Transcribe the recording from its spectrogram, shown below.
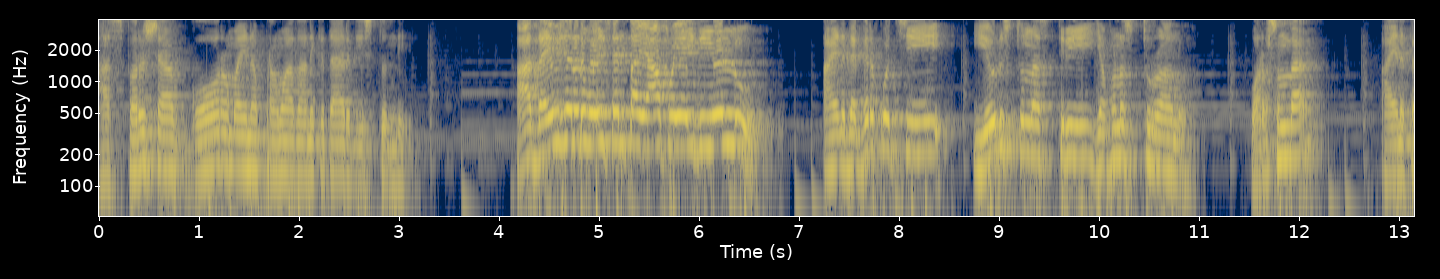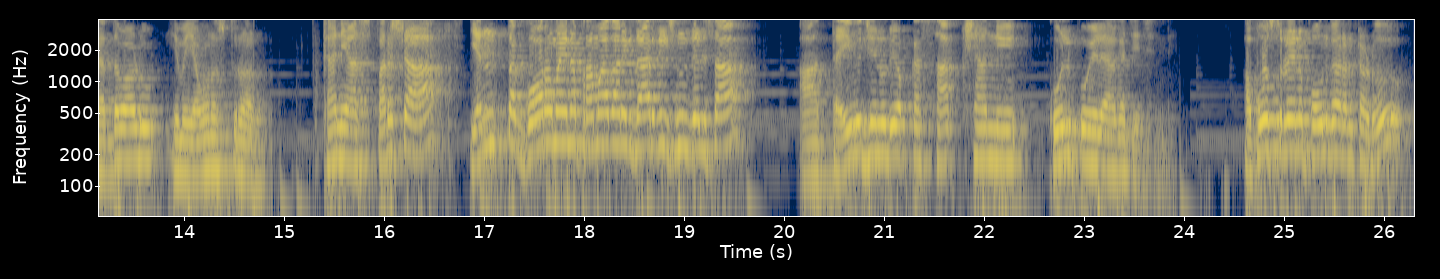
ఆ స్పర్శ ఘోరమైన ప్రమాదానికి దారితీస్తుంది ఆ దైవజనుడు వయసు ఎంత? యాభై ఐదు ఏళ్ళు. ఆయన దగ్గరకు వచ్చి ఏడుస్తున్న స్త్రీ యవనస్తురాలు. వరసుందా ఆయన పెద్దవాడు ఈమె యవనస్తురాలు. కానీ ఆ స్పర్శ ఎంత ఘోరమైన ప్రమాదానికి దారితీసింది తెలుసా? ఆ దైవజనుడి యొక్క సాక్ష్యాన్ని కోల్పోయేలాగా చేసింది. అపోస్తుడైన పౌల్ గారు అంటాడు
